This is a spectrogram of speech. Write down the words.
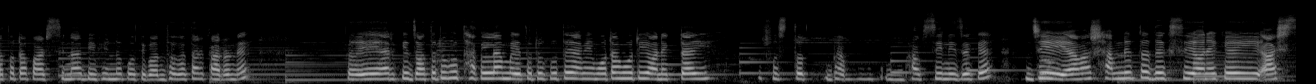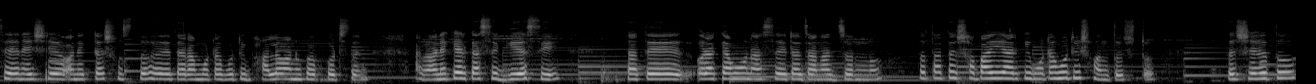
অতটা পারছি না বিভিন্ন প্রতিবন্ধকতার কারণে। তো এই আর কি, যতটুকু থাকলাম, এতটুকুতে আমি মোটামুটি অনেকটাই সুস্থ ভাব- ভাবছি নিজেকে। জি, আমার সামনে তো দেখছি অনেকেই আসছেন, এসে অনেকটা সুস্থ হয়ে তারা মোটামুটি ভালো অনুভব করছেন। আমি অনেকের কাছে গিয়েছি, তাতে ওরা কেমন আছে এটা জানার জন্য। তো তাতে সবাই আর কি মোটামুটি সন্তুষ্ট। তো সেহেতু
